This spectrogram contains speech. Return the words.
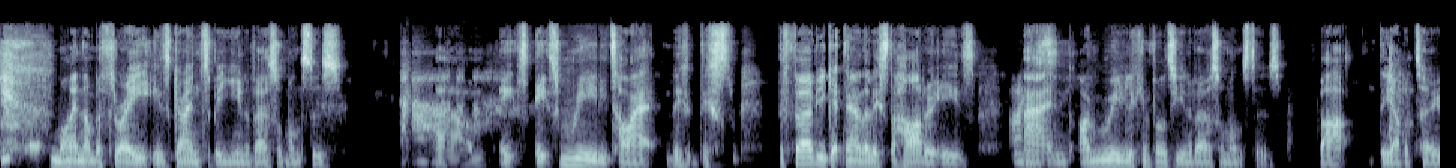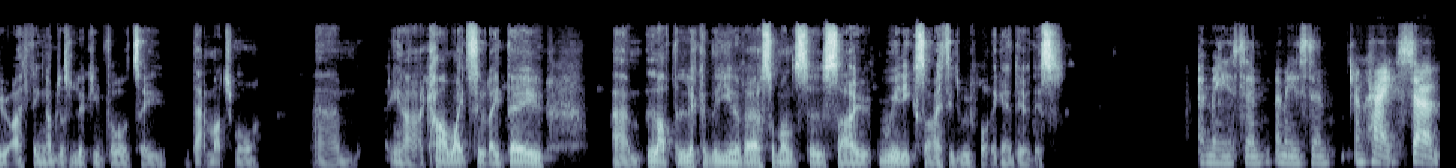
My number three is going to be Universal Monsters. Ah, Um, it's it's really tight. This this the further you get down the list, the harder it is. honestly. And I'm really looking forward to Universal Monsters. But the other two, I think I'm just looking forward to that much more. Um, you know, I can't wait to see what they do. Um, love the look of the Universal Monsters, so really excited with what they're going to do with this. Amazing, amazing. Okay, so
